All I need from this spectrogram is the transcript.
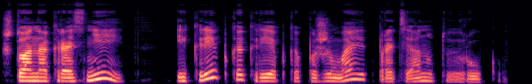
что она краснеет и крепко-крепко пожимает протянутую руку.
